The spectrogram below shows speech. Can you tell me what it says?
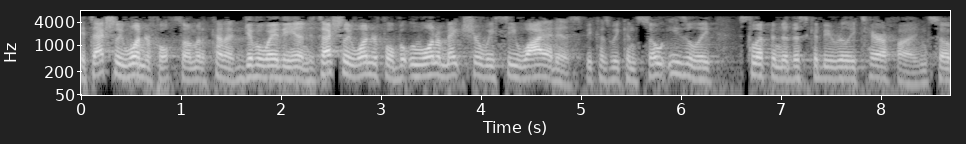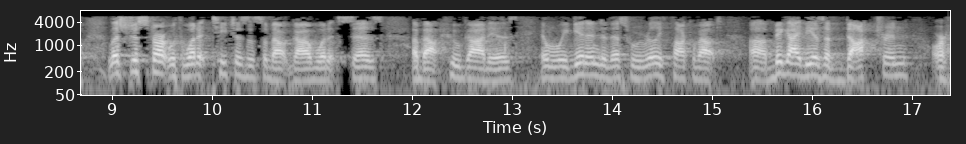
it's actually wonderful, so I'm going to kind of give away the end. It's actually wonderful, but we want to make sure we see why it is, because we can so easily slip into this could be really terrifying. So let's just start with what it teaches us about God, what it says about who God is. And when we get into this, we really talk about uh, big ideas of doctrine or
